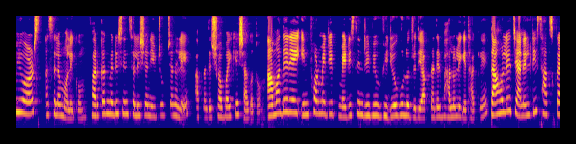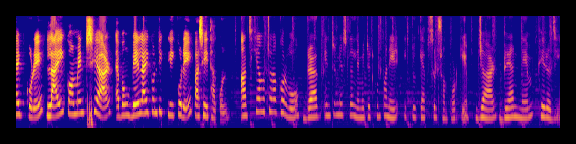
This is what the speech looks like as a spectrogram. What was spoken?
ভিউয়ার্স আসসালামু আলাইকুম ফারকাত মেডিসিন সলিউশন ইউটিউব চ্যানেলে আপনাদের সবাইকে স্বাগত আমাদের এই ইনফরমেটিভ মেডিসিন রিভিউ ভিডিওগুলো যদি আপনাদের ভালো লেগে থাকে, তাহলে চ্যানেলটি সাবস্ক্রাইব করে লাইক কমেন্ট শেয়ার এবং বেল আইকনটি ক্লিক করে পাশেই থাকুন। আজকে আলোচনা করব ড্রাগ ইন্টারন্যাশনাল লিমিটেড কোম্পানির একটু ক্যাপসুল সম্পর্কে, যার ব্র্যান্ড নেম ফেরোজি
